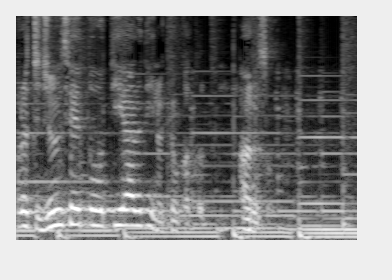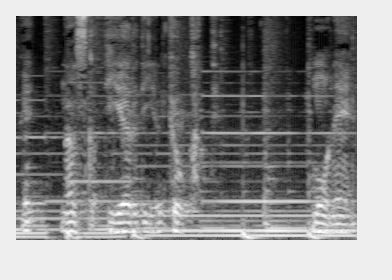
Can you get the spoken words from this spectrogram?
クラッチ純正と TRD の強化とあるぞ。え、なんすか ?TRD の強化って。もうね、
